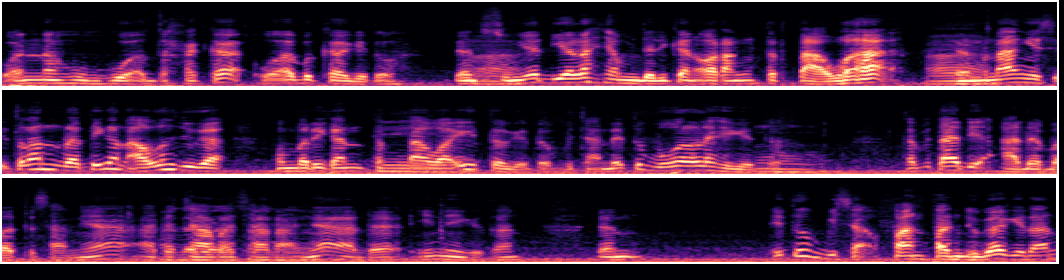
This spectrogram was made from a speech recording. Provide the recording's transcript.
Wa annahu huwa wa abka gitu. Dan Ah. sesungguhnya dialah yang menjadikan orang tertawa Ah. dan menangis. Itu kan berarti kan Allah juga memberikan tertawa Iya. itu gitu. Bercanda itu boleh gitu. Hmm. Tapi tadi ada batasannya, ada, Ada cara-caranya, ada ini gitu kan. Dan itu bisa fun-fun juga gitu kan,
